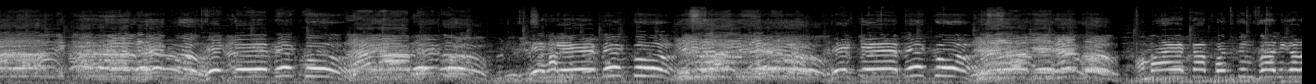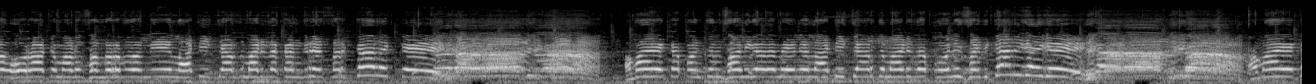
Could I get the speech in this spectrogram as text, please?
ದಬ್ಬಾಳಿಕೆಗೆ ಬೇಕೇ. ಸಾಲಿಗಳ ಅಮಾಯಕ ಹೋರಾಟ ಮಾಡುವ ಸಂದರ್ಭದಲ್ಲಿ ಲಾಠಿ ಚಾರ್ಜ್ ಮಾಡಿದ ಕಾಂಗ್ರೆಸ್ ಸರ್ಕಾರಕ್ಕೆ. ಅಮಾಯಕ ಪಂಚಮಸಾಲಿಗಳ ಮೇಲೆ ಲಾಠಿ ಚಾರ್ಜ್ ಮಾಡಿದ ಪೊಲೀಸ್ ಅಧಿಕಾರಿಗಳಿಗೆ ಅಮಾಯಕ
